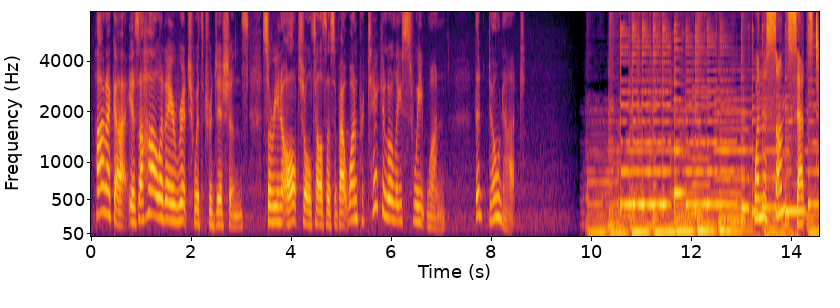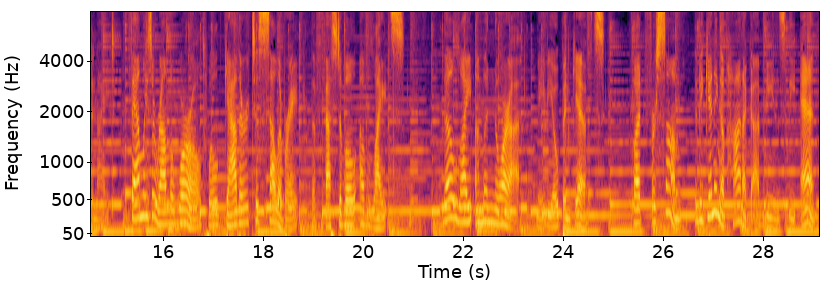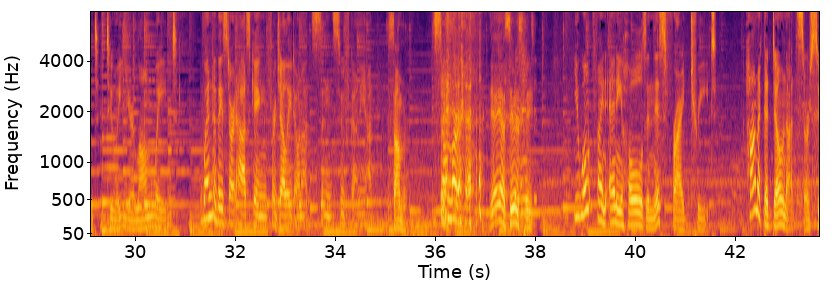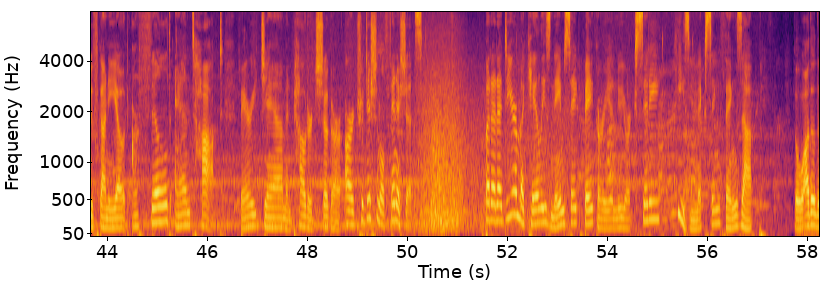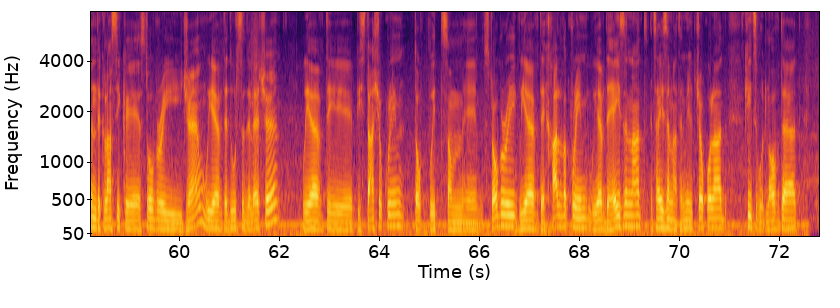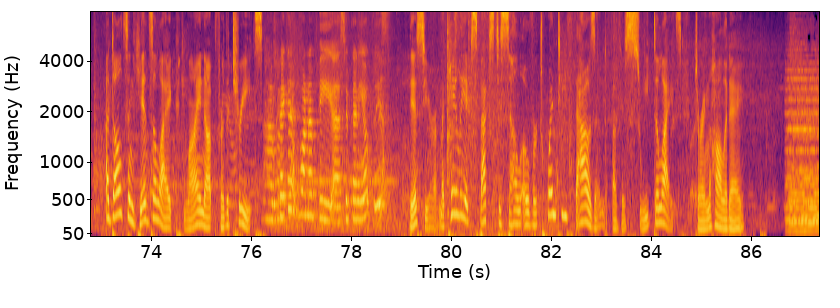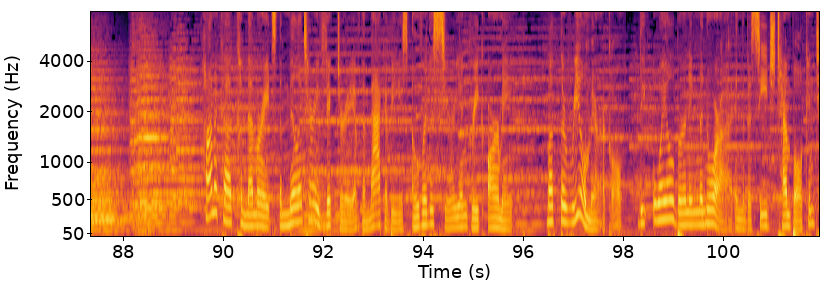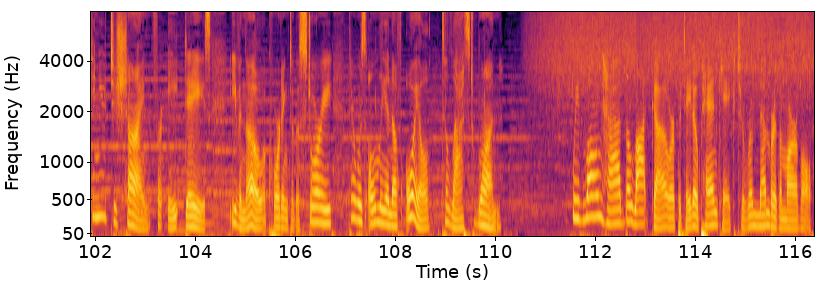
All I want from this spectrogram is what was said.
Hanukkah is a holiday rich with traditions. Serena Altschul tells us about one particularly sweet one the donut. When the sun sets tonight, families around the world will gather to celebrate the Festival of Lights. They'll light a menorah, maybe open gifts, but for some, the beginning of Hanukkah means the end to a year long wait. When do they start asking for jelly donuts and sufganiyot? Summer. Summer. Yeah, yeah, seriously. You won't find any holes in this fried treat. Hanukkah donuts, or sufganiyot, are filled and topped. Berry jam and powdered sugar are traditional finishes. But at Adir Makali's namesake bakery in New York City, he's mixing things up. So, other than the classic uh, strawberry jam, we have the dulce de leche, we have the pistachio cream topped with some um, strawberry. We have the halva cream. We have the hazelnut. It's hazelnut and milk chocolate. Kids would love that. Adults and kids alike line up for the treats. Um, can I get one of the uh, sufganiyot, please? This year, Makali expects to sell over 20,000 of his sweet delights during the holiday. Hanukkah commemorates the military victory of the Maccabees over the Syrian Greek army. But the real miracle, the oil burning menorah in the besieged temple, continued to shine for eight days, even though, according to the story, there was only enough oil to last one. We've long had the latke or potato pancake to remember the marvel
